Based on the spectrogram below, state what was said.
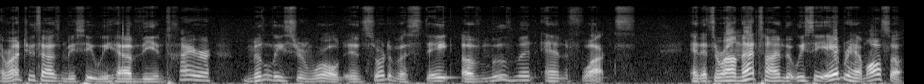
around 2000 BC, we have the entire Middle Eastern world in sort of a state of movement and flux. And it's around that time that we see Abraham also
